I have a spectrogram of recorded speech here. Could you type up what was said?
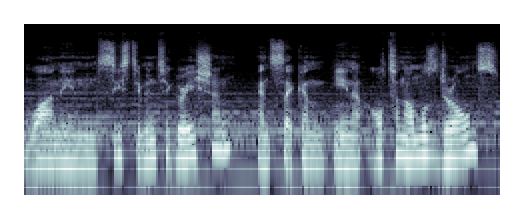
one in system integration and second in autonomous drones.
